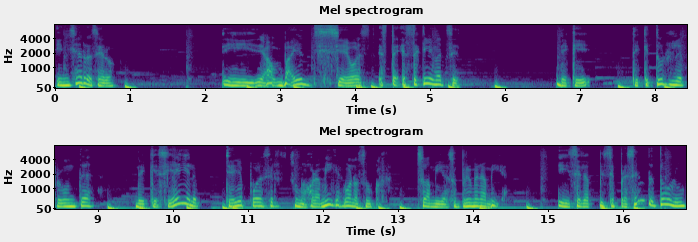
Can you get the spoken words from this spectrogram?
Iniciar de cero. Y vaya, llegó este, este clima de que, de que tú le pregunta de que si ella, ella puede ser su mejor amiga, bueno, su, su amiga, su primera amiga. Y se, la, se presenta todo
